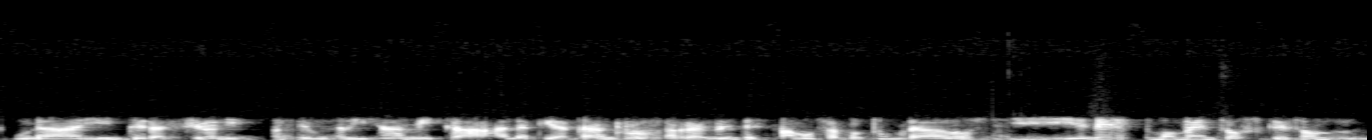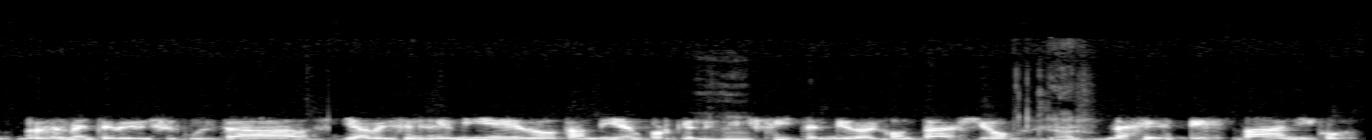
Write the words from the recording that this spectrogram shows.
una interacción importante, una dinámica a la que acá en Rosa realmente estamos acostumbrados y en estos momentos que son realmente de dificultad y a veces de miedo también porque existe el miedo al contagio, la gente es pánico,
